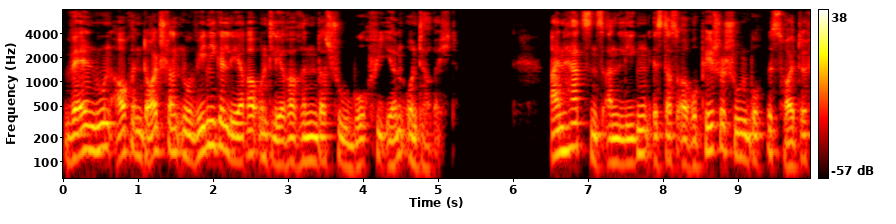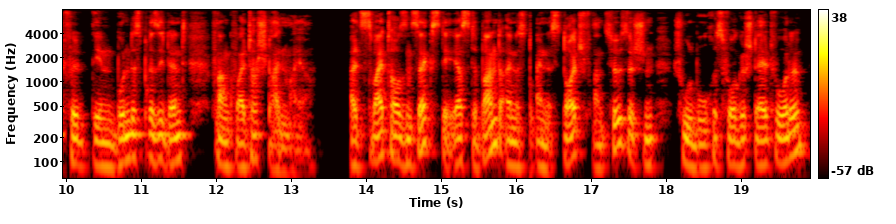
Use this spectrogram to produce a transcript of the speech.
wählen nun auch in Deutschland nur wenige Lehrer und Lehrerinnen das Schulbuch für ihren Unterricht. Ein Herzensanliegen ist das europäische Schulbuch bis heute für den Bundespräsident Frank-Walter Steinmeier. Als 2006 der erste Band eines, eines deutsch-französischen Schulbuches vorgestellt wurde,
